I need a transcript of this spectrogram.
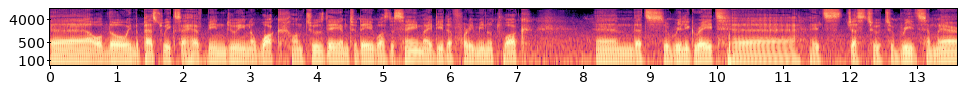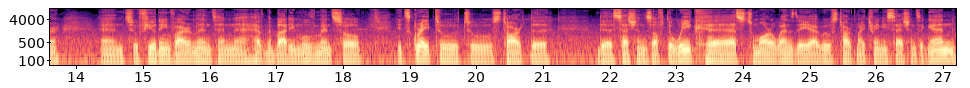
Uh, although in the past weeks I have been doing a walk on Tuesday, and today was the same. I did a 40 minute walk, and that's really great. Uh, it's just to, to breathe some air and to feel the environment and have the body in movement. So it's great to, to start the the sessions of the week. Uh, as tomorrow, Wednesday, I will start my training sessions again.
